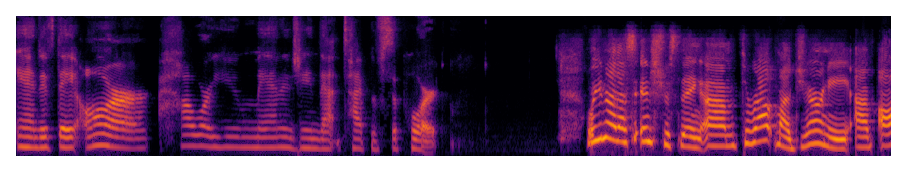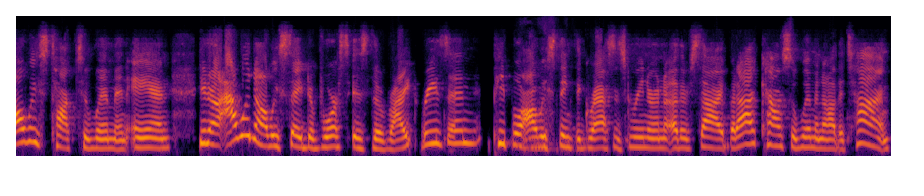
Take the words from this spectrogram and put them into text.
And if they are, how are you managing that type of support? Well, you know, that's interesting. Um, throughout my journey, I've always talked to women, and, you know, I wouldn't always say divorce is the right reason. People mm-hmm. always think the grass is greener on the other side, but I counsel women all the time.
